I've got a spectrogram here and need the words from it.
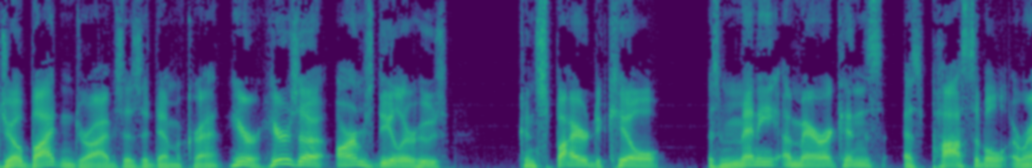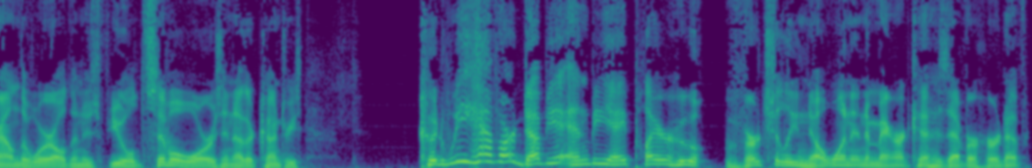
Joe Biden drives as a Democrat. Here, here's a arms dealer who's conspired to kill as many Americans as possible around the world and who's fueled civil wars in other countries. Could we have our WNBA player who virtually no one in America has ever heard of?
